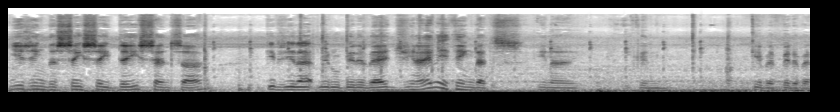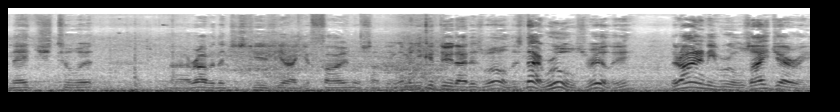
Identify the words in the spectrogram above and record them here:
using the CCD sensor gives you that little bit of edge, you know, anything that's, you know, you can give a bit of an edge to it uh, rather than just use you know your phone or something. I mean, you can do that as well. There's no rules really. There aren't any rules, eh, Jerry?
